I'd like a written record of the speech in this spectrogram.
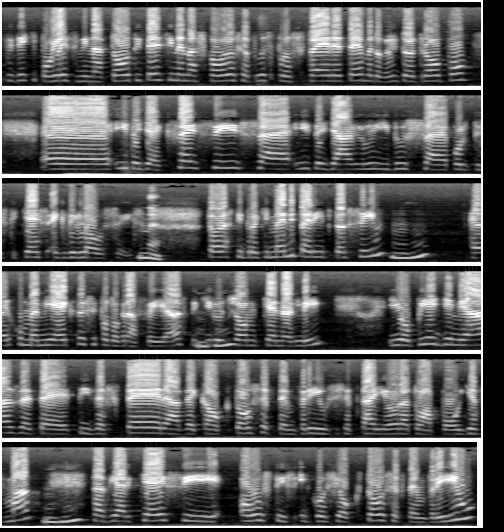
επειδή έχει πολλές δυνατότητες, είναι ένας χώρος ο οποίος προσφέρεται με τον καλύτερο τρόπο ε, είτε για εκθέσεις, ε, είτε για άλλου είδους ε, πολιτιστικές εκδηλώσεις. Ναι. Τώρα στην προκειμένη περίπτωση Μμμ. Έχουμε μία έκθεση φωτογραφίας του κυρίου Τζον Κένερλι η οποία εγκαινιάζεται τη Δευτέρα 18 Σεπτεμβρίου στις 7 η ώρα το απόγευμα Μμμ. θα διαρκέσει ως τις 28 Σεπτεμβρίου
